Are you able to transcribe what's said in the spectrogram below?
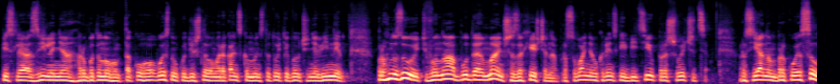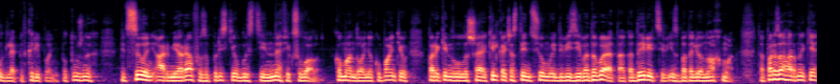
після звільнення роботиного. Такого висновку дійшли в американському інституті вивчення війни. Прогнозують, вона буде менш захищена. Просування українських бійців пришвидшиться. Росіянам бракує сил для підкріплень. Потужних підсилень армії РФ у Запорізькій області не фіксували. Командування окупантів перекинуло лише кілька частин 7-ї дивізії ВДВ та кадирівців із батальйону Ахмат. Тепер загарбники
